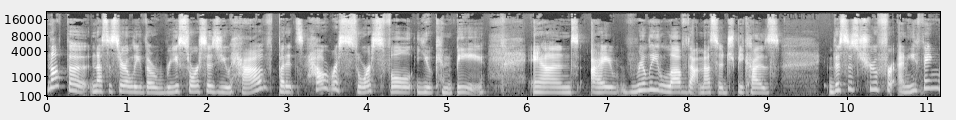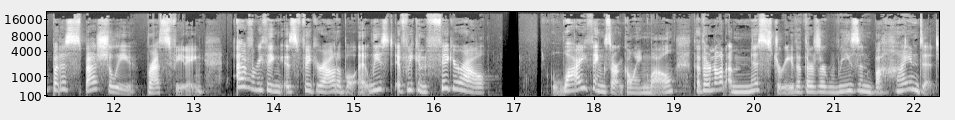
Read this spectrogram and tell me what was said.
not the necessarily the resources you have but it's how resourceful you can be. And i really love that message because this is true for anything but especially breastfeeding. Everything is figure outable. At least if we can figure out why things aren't going well, that they're not a mystery, that there's a reason behind it.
